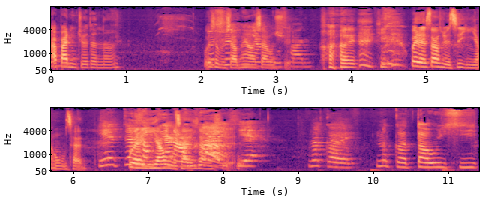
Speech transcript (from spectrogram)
阿爸，你觉得呢？为什么小朋友上学？为了上学吃营养午餐，为了营养午餐上学。那个那个东西，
